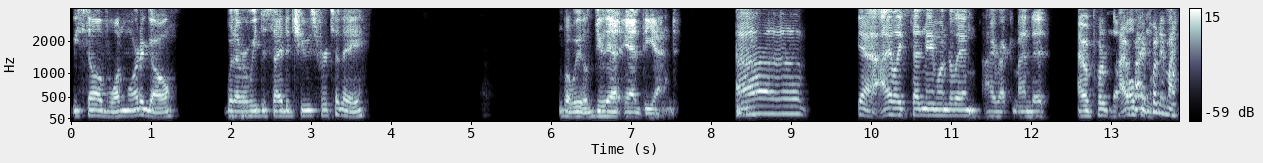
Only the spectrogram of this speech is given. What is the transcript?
We still have one more to go, whatever we decide to choose for today. But we will do that at the end. Uh, yeah, I like Dead Man Wonderland. I recommend it. I would put. The I would opening put in my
